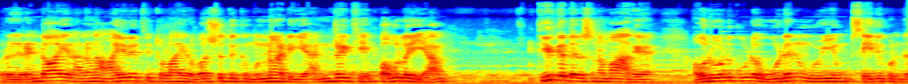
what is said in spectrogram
ஒரு ரெண்டாயிரம் அல்லனா ஆயிரத்தி தொள்ளாயிரம் வருஷத்துக்கு முன்னாடியே அன்றைக்கே பவுலையா தீர்க்க தரிசனமாக அவரோடு கூட உடன் ஊழியம் செய்து கொண்ட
